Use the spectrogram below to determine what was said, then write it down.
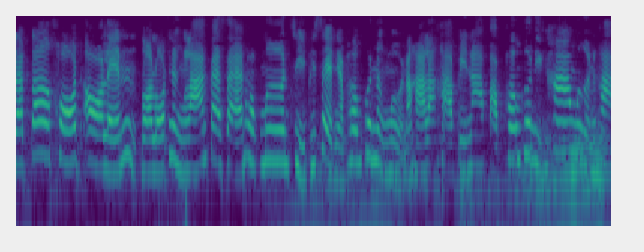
Raptor Code Orange ตัวรถ1ล้าน8แสน6หมื่นสีพิเศษเนี่ยเพิ่มขึ้น 1 0,000 นะคะ ราคาปีหน้าปรับเพิ่มขึ้นอีก 50,000 ค่ะ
